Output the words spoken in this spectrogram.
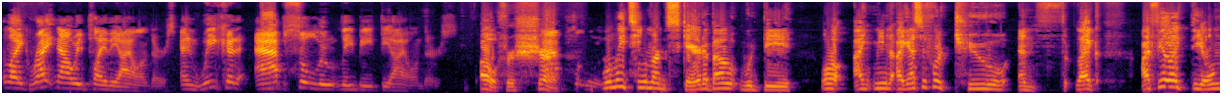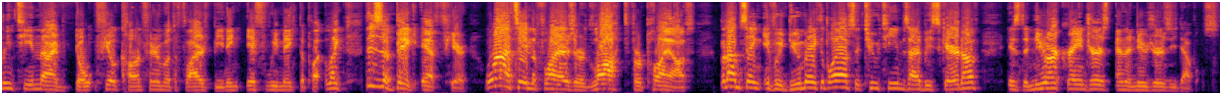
like right now we play the Islanders and we could absolutely beat the Islanders. Oh, for sure. Absolutely. only team I'm scared about would be well, I mean, I guess if we're two and th- like, I feel like the only team that I don't feel confident about the Flyers beating if we make the play, like this is a big if here. We're not saying the Flyers are locked for playoffs, but I'm saying if we do make the playoffs, the two teams I'd be scared of is the New York Rangers and the New Jersey Devils.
